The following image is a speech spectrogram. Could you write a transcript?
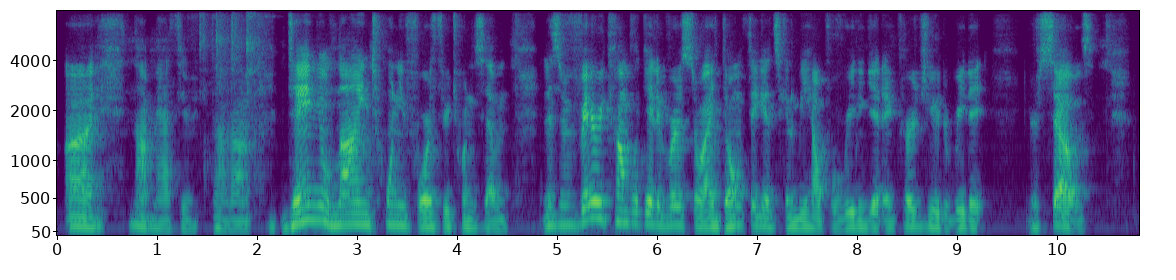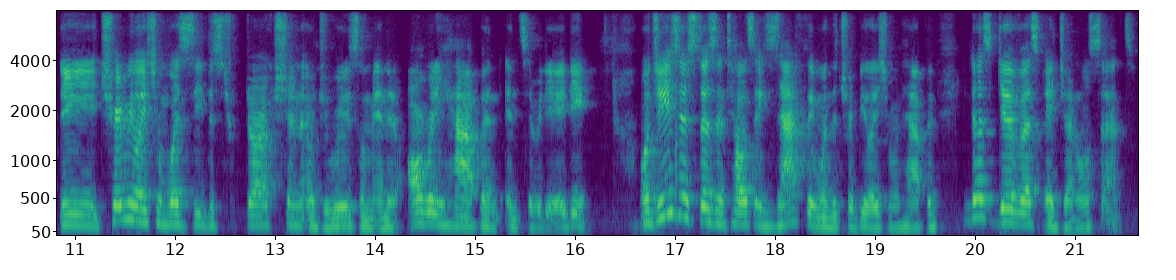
uh, not Matthew, not wrong. Daniel 9, 24 through 27. And it's a very complicated verse, so I don't think it's going to be helpful reading it. I encourage you to read it yourselves. The tribulation was the destruction of Jerusalem, and it already happened in 70 AD. While Jesus doesn't tell us exactly when the tribulation would happen, he does give us a general sense.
